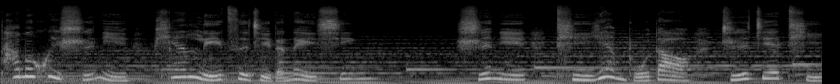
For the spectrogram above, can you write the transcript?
他们会使你偏离自己的内心，使你体验不到直接体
